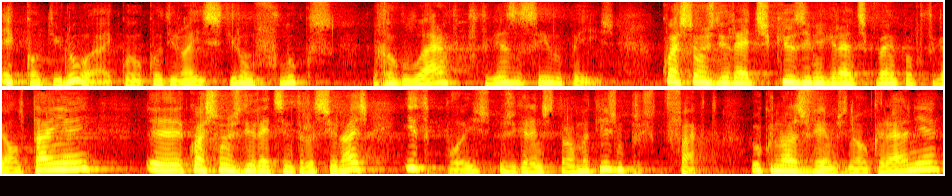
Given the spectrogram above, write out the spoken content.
e que continua, continua a existir um fluxo regular de portugueses a sair do país. Quais são os direitos que os imigrantes que vêm para Portugal têm, eh, quais são os direitos internacionais e depois os grandes traumatismos, porque de facto o que nós vemos na Ucrânia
